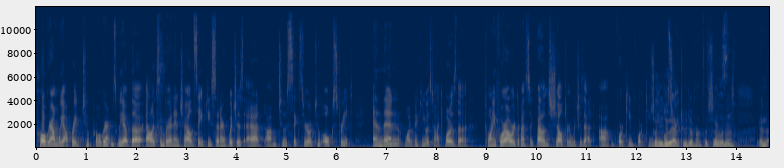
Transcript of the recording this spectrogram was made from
program, we operate two programs. We have the Alex and Brandon Child Safety Center, which is at um, 2602 Oak Street. And then what Vicki was talking about is the 24-hour domestic violence shelter, which is at um, 1414 So Maple you do Street. have two different facilities. Yes. And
